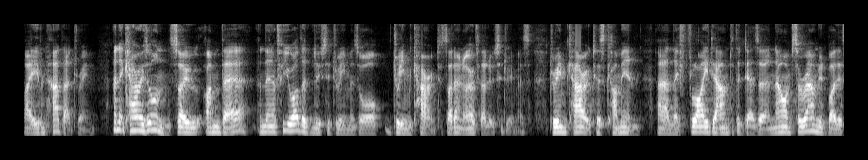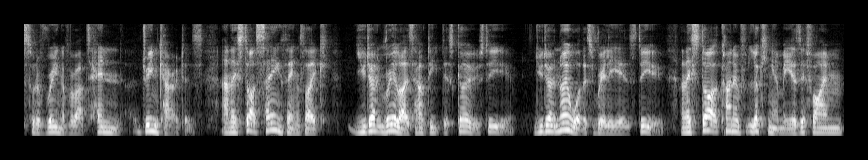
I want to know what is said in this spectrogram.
I even had that dream. And it carries on, so I'm there, and then a few other lucid dreamers, or dream characters, I don't know if they're lucid dreamers, dream characters come in, and they fly down to the desert, and now I'm surrounded by this sort of ring of about 10 dream characters, and they start saying things like, you don't realise how deep this goes, do you? You don't know what this really is, do you? And they start kind of looking at me as if I'm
